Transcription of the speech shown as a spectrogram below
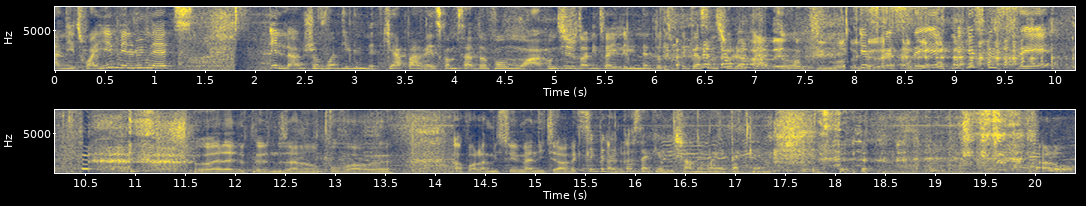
à nettoyer mes lunettes. Et là, je vois des lunettes qui apparaissent comme ça devant moi, comme si je dois nettoyer les lunettes de toutes les personnes sur le Ah, ben, plateau. donc, Qu'est-ce que c'est? Mais qu'est-ce que c'est? Voilà, donc euh, nous allons pouvoir euh, avoir la mission humanitaire avec C'est peut-être pour ça que Richard ne voyait pas clair. Alors,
